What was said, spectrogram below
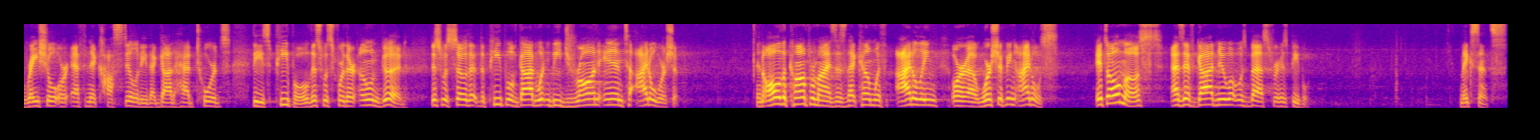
racial or ethnic hostility that God had towards these people, this was for their own good. This was so that the people of God wouldn't be drawn into idol worship and all the compromises that come with idling or uh, worshiping idols. It's almost as if God knew what was best for his people. Makes sense.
